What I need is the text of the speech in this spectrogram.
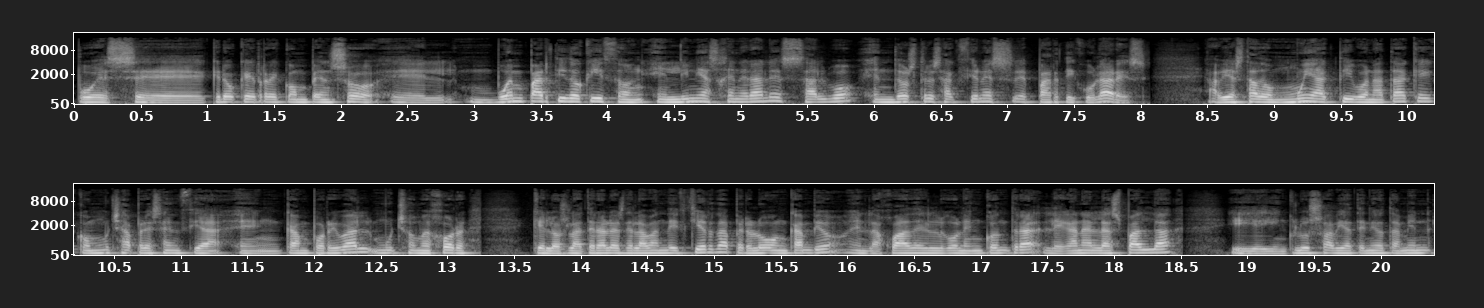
pues eh, creo que recompensó el buen partido que hizo en, líneas generales, salvo en dos tres acciones eh, particulares. Había estado muy activo en ataque, con mucha presencia en campo rival, mucho mejor que los laterales de la banda izquierda, pero luego en cambio en la jugada del gol en contra le gana en la espalda e incluso había tenido también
